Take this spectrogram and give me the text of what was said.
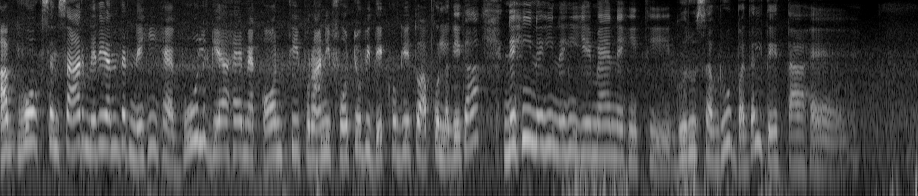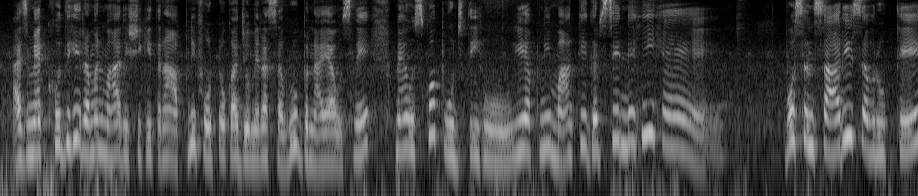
अब वो संसार मेरे अंदर नहीं है। भूल गया है मैं कौन थी, पुरानी फ़ोटो भी देखोगे तो आपको लगेगा, नहीं नहीं नहीं, ये मैं नहीं थी। गुरु स्वरूप बदल देता है। आज मैं खुद ही रमन महर्षि की तरह अपनी फ़ोटो का जो मेरा स्वरूप बनाया उसने, मैं उसको पूजती हूँ। ये अपनी माँ के घर से नहीं है। वो संसारी स्वरूप थे।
